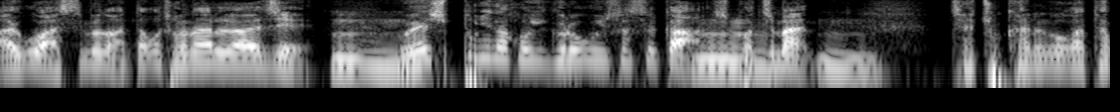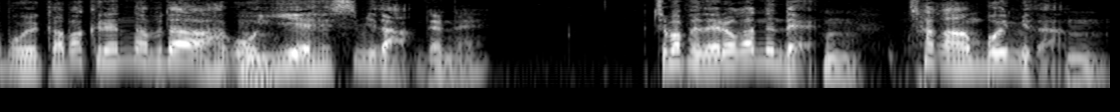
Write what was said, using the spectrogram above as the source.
알고 왔으면 왔다고 전화를 하지. 음, 음. 왜 10분이나 거기 그러고 있었을까 음, 싶었지만 음, 재촉하는 것 같아 보일까봐 그랬나 보다 하고 음. 이해했습니다. 네네. 집 앞에 내려갔는데 음, 차가 안 보입니다. 음.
